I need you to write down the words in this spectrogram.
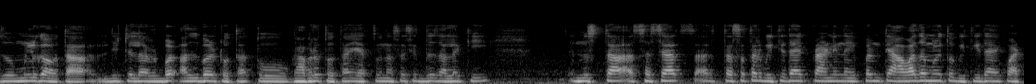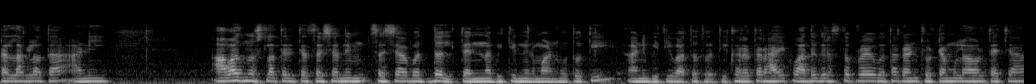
जो मुलगा होता लिटल अल्बर्ट अल्बर्ट होता तो घाबरत होता. यातून असं सिद्ध झालं की नुसता सशाच तसं तर भीतीदायक प्राणी नाही पण त्या आवाजामुळे तो भीतीदायक वाटायला लागला होता आणि आवाज नसला तरी त्या सशा सशाबद्दल त्यांना भीती निर्माण होत होती आणि भीती वाटत होती. खरं तर हा एक वादग्रस्त प्रयोग होता कारण छोट्या मुलावर त्याच्या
